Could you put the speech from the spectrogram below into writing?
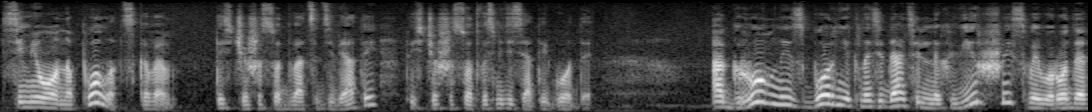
Симеона Полоцкого 1629-1680 годы огромный сборник назидательных виршей, своего рода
